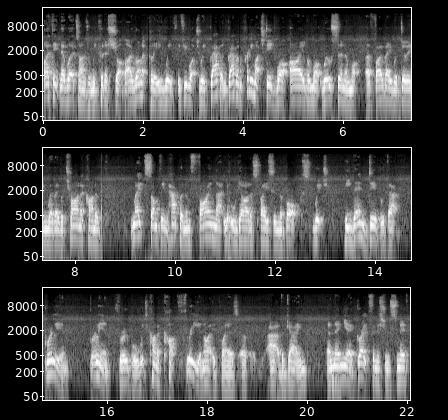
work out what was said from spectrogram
I think there were times when we could have shot, but ironically, with if you watch with Grabban, Grabban pretty much did what Ibe and what Wilson and what Afobe were doing, where they were trying to kind of make something happen and find that little yard of space in the box, which he then did with that brilliant, brilliant through ball, which kind of cut three United players uh, out of the game. And then, yeah, great finish from Smith.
